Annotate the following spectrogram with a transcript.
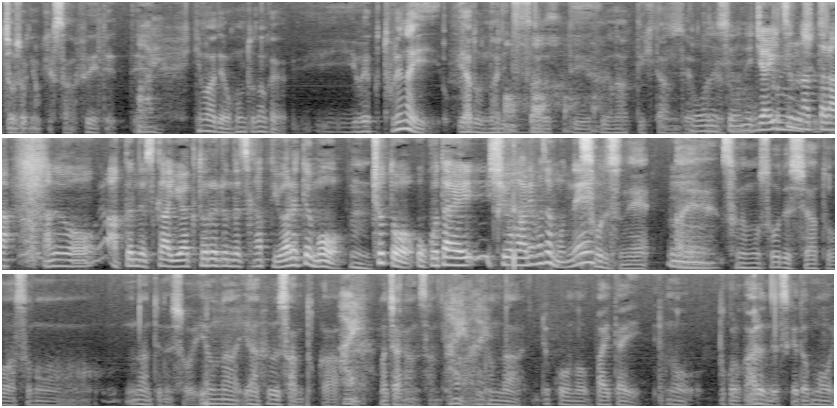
徐々にお客さんが増えていって、はい、今では本当なんか予約取れない宿になりつつあるっていうふうになってきたんでそうですよね。じゃあいつになったらあの開くんですか？予約取れるんですか？って言われても、うん、ちょっとお答えしようがありませんもんね。そうですね、うん、えー、それもそうですしあとはそのなんて言うんでしょういろんなヤフーさんとか、はい、まあ、ジャランさんとか、はいはい、いろんな旅行の媒体のところがあるんですけども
